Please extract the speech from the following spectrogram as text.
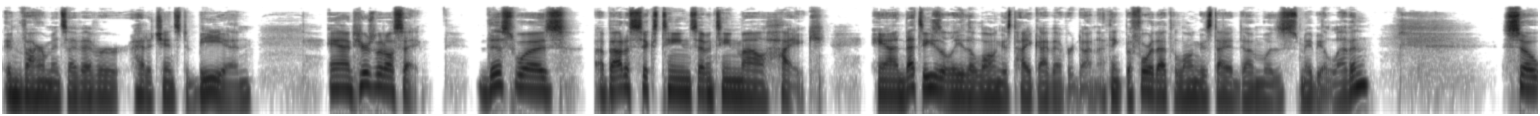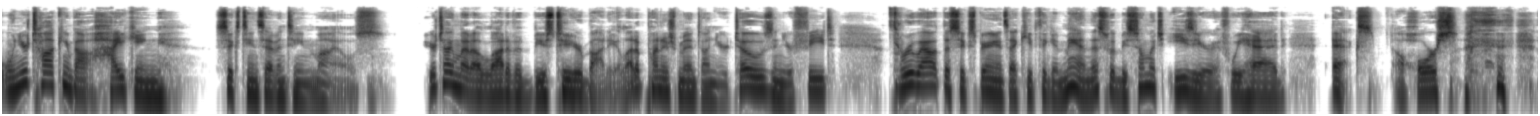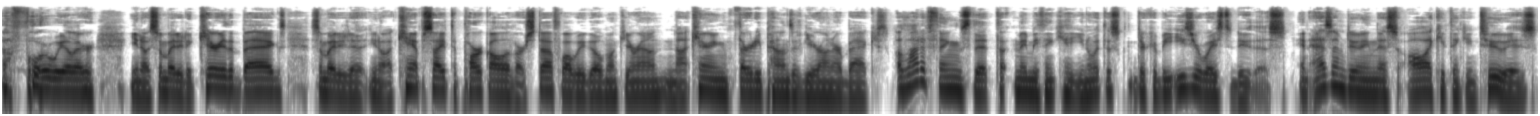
environments I've ever had a chance to be in and here's what I'll say this was about a 16 17 mile hike and that's easily the longest hike I've ever done. I think before that, the longest I had done was maybe 11. So when you're talking about hiking 16, 17 miles, you're talking about a lot of abuse to your body, a lot of punishment on your toes and your feet. Throughout this experience, I keep thinking, man, this would be so much easier if we had X, a horse, a four wheeler, you know, somebody to carry the bags, somebody to, you know, a campsite to park all of our stuff while we go monkey around, not carrying 30 pounds of gear on our backs. A lot of things that th- made me think, hey, you know what, this, there could be easier ways to do this. And as I'm doing this, all I keep thinking too is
